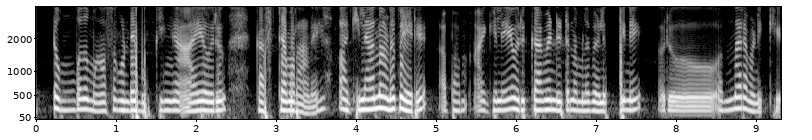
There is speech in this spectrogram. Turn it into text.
എട്ട് ഒമ്പത് മാസം കൊണ്ടേ ബുക്കിംഗ് ആയ ഒരു കസ്റ്റമറാണ്. അഖില എന്നാണ് പേര്. അപ്പം അഖിലയെ ഒരുക്കാൻ വേണ്ടിയിട്ട് നമ്മൾ വെളുപ്പിനെ ഒരു ഒന്നര മണിക്ക്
